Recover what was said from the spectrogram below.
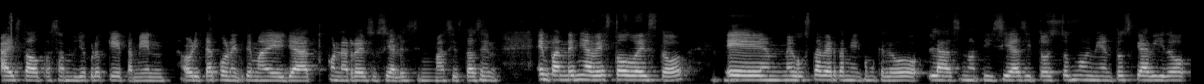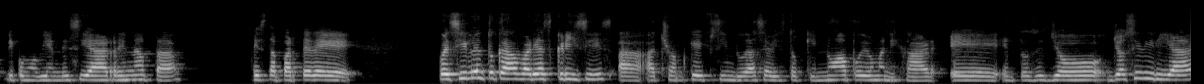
ha estado pasando. Yo creo que también ahorita con el tema de ya con las redes sociales y más, si estás en, en pandemia, ves todo esto. Eh, me gusta ver también como que luego las noticias y todos estos movimientos que ha habido y como bien decía Renata, esta parte de, pues sí le han tocado varias crisis a, Trump que sin duda se ha visto que no ha podido manejar. Eh, entonces yo, yo sí diría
